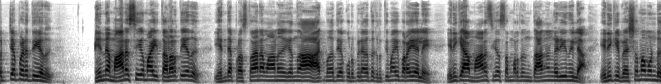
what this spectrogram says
ഒറ്റപ്പെടുത്തിയത് എന്നെ മാനസികമായി തളർത്തിയത് എന്റെ പ്രസ്ഥാനമാണ് എന്ന് ആ ആത്മഹത്യാ കുറിപ്പിനകത്ത് കൃത്യമായി പറയല്ലേ? എനിക്ക് ആ മാനസിക സമ്മർദ്ദം താങ്ങാൻ കഴിയുന്നില്ല എനിക്ക് വിഷമമുണ്ട്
